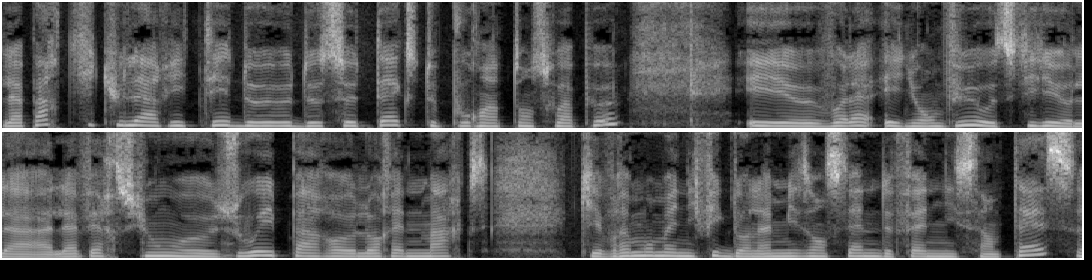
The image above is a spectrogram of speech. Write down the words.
la particularité de, de ce texte pour un temps soit peu et euh, voilà ayant vu aussi euh, la, la version euh, jouée par euh, Lorraine Marx qui est vraiment magnifique dans la mise en scène de Fanny Synthèse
